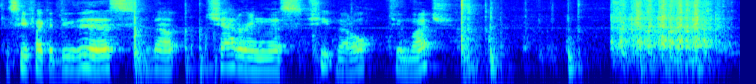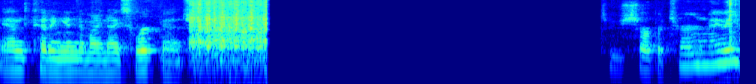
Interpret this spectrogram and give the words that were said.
To see if I could do this without shattering this sheet metal too much and cutting into my nice workbench. Too sharp a turn maybe?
